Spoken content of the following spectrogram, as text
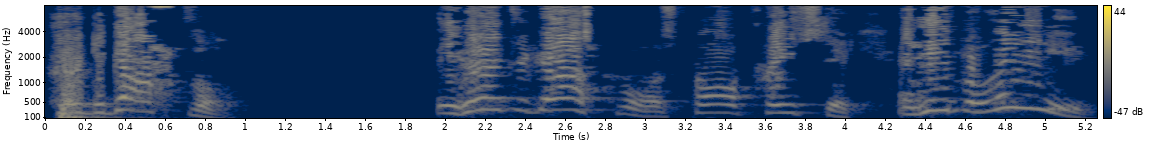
heard the gospel. He heard the gospel as Paul preached it, and he believed.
